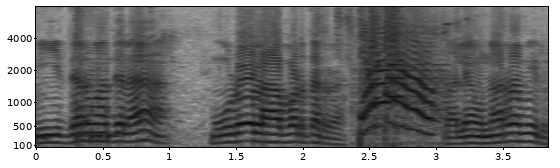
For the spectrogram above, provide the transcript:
మీ ఇద్దరి మధ్యన మూడో లాభపడతారా భలే ఉన్నారా మీరు.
